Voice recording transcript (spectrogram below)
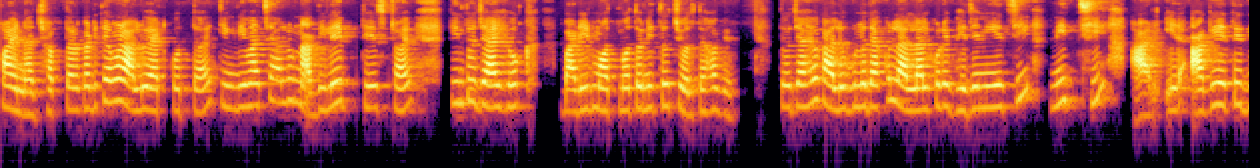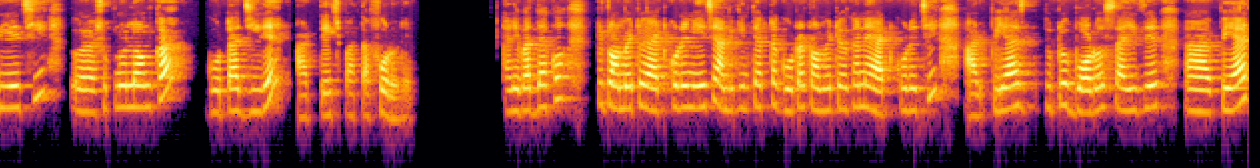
হয় না। সব তরকারিতে আমার আলু অ্যাড করতে হয়, চিংড়ি মাছে আলু না দিলেই টেস্ট হয়, কিন্তু যাই হোক, বাড়ির মত মতনই তো চলতে হবে। তো যাই হোক আলুগুলো দেখো লাল লাল করে ভেজে নিয়েছি, নিচ্ছি। আর এর আগে এতে দিয়েছি শুকনো লঙ্কা, গোটা জিরে আর তেজপাতা ফোড়নে। আর এবার দেখো, একটু টমেটো অ্যাড করে নিয়েছি। আমি কিন্তু একটা গোটা টমেটো এখানে অ্যাড করেছি। আর পেঁয়াজ, দুটো বড় সাইজের পেঁয়াজ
